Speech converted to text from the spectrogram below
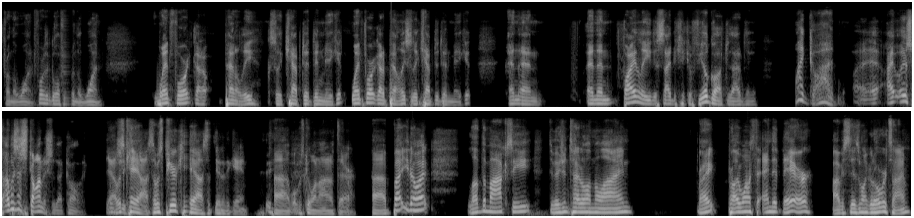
from the one, fourth and goal from the one. Went for it, got a penalty, so they kept it, didn't make it. Went for it, got a penalty, so they kept it, didn't make it. And then, and then finally decided to kick a field goal after that. I'm thinking, my God, I, I was I was astonished at that calling. Yeah, it was chaos. It was pure chaos at the end of the game. Uh, what was going on out there? Uh, but you know what? Love the moxie. Division title on the line, right? Probably wants to end it there. Obviously, doesn't want to go to overtime.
